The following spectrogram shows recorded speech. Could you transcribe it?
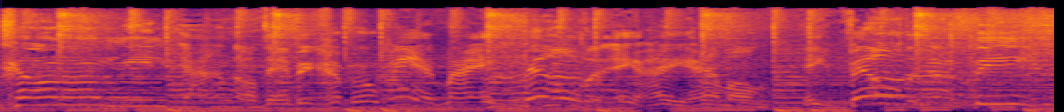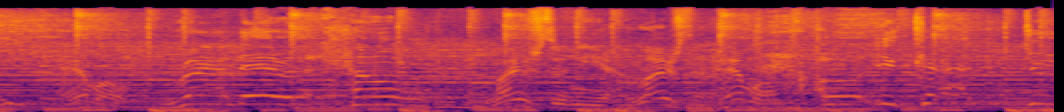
call on dat heb ik geprobeerd, maar ik belde... Hé, hey, Herman, ik belde... Herman. Right there at home. Luister niet, luister, Herman. All you to do,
